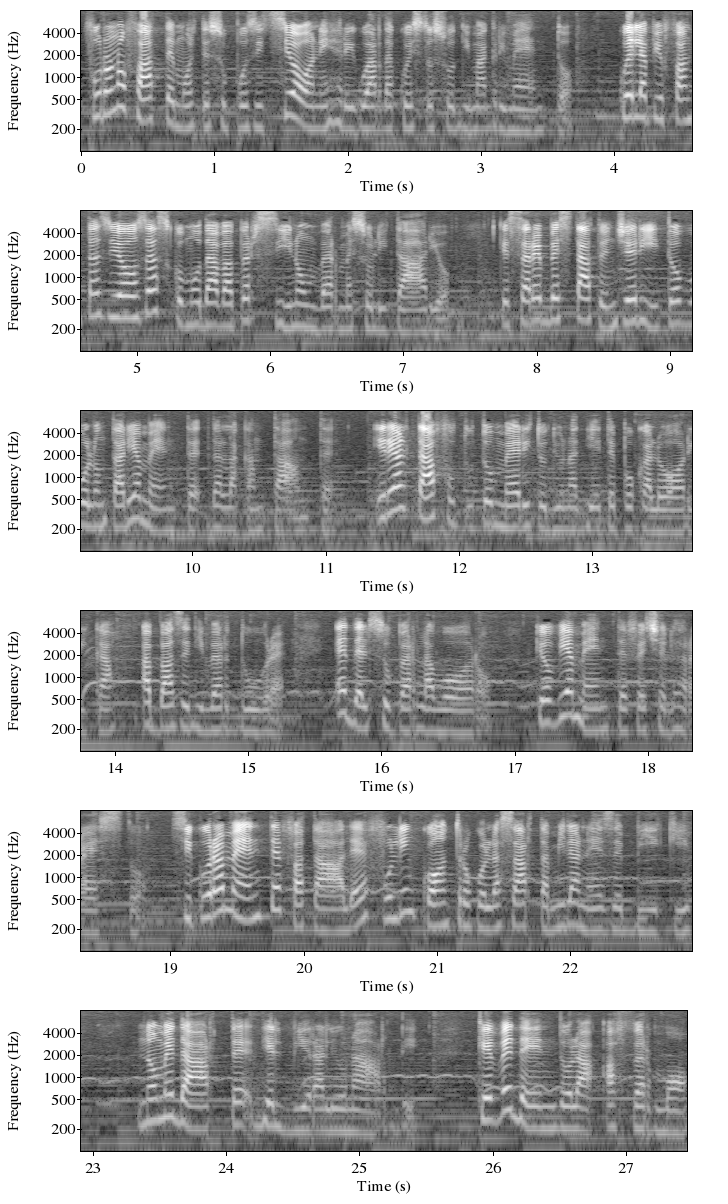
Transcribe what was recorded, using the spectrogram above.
Furono fatte molte supposizioni riguardo a questo suo dimagrimento. Quella più fantasiosa scomodava persino un verme solitario, che sarebbe stato ingerito volontariamente dalla cantante. In realtà fu tutto merito di una dieta ipocalorica, a base di verdure, e del superlavoro, che ovviamente fece il resto. Sicuramente fatale fu l'incontro con la sarta milanese Bichi, nome d'arte di Elvira Leonardi, che vedendola affermò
